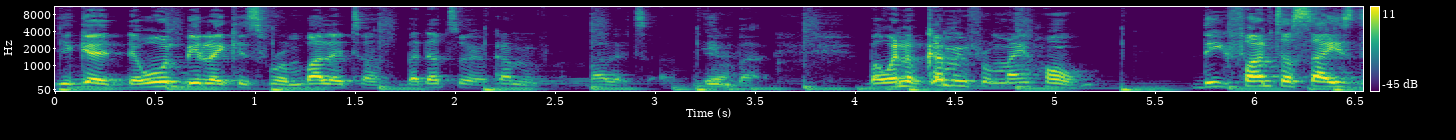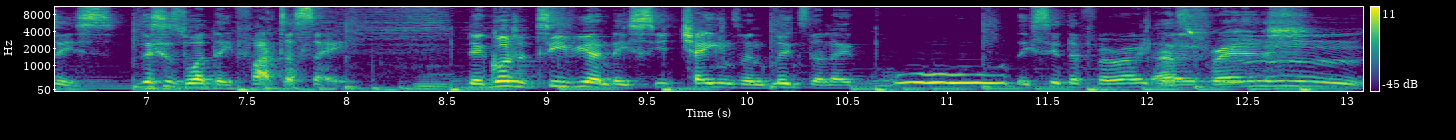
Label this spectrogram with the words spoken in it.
You get they won't be like it's from Baleta, but that's where you're coming from, Baleta, Yeah. Imba. But when I'm coming from my home, they fantasize this. This is what they fantasize. They go to TV and they see chains and blinks. They're like, ooh, they see the Ferrari. That's like, fresh. "Mm."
